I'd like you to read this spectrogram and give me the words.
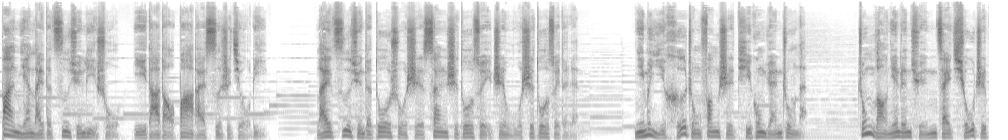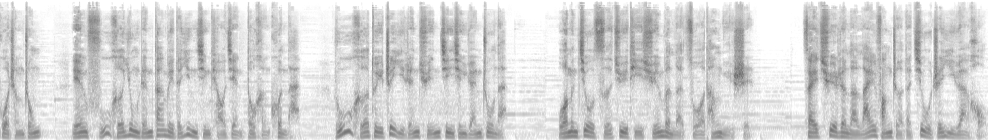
半年来的咨询例数已达到八百四十九例，来咨询的多数是三十多岁至五十多岁的人。你们以何种方式提供援助呢？中老年人群在求职过程中，连符合用人单位的硬性条件都很困难，如何对这一人群进行援助呢？我们就此具体询问了佐藤女士，在确认了来访者的就职意愿后，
